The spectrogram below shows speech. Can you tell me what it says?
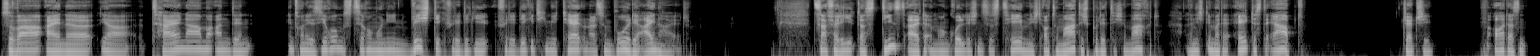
So war eine, ja, Teilnahme an den Intronisierungszeremonien wichtig für die, für die Legitimität und als Symbol der Einheit. Zwar verlieh das Dienstalter im mongolischen System nicht automatisch politische Macht, also nicht immer der Älteste erbt. Chechi. Oh, das sind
